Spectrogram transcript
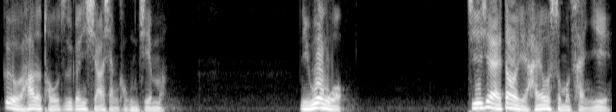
各有它的投资跟遐想空间嘛。你问我接下来到底还有什么产业，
